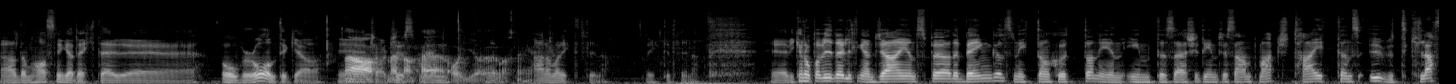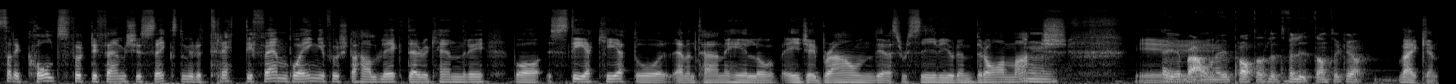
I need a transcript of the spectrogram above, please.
Ja, de har snygga dräkter eh, overall tycker jag. Ja, Chargers. men de här, men, oj, oj, oj vad snygga. Ja, de var riktigt fina. Riktigt fina. Eh, vi kan hoppa vidare lite grann. Giants spöade Bengals 19-17 i en inte särskilt intressant match. Titans utklassade Colts 45-26. De gjorde 35 poäng i första halvlek. Derrick Henry var stekhet och även Tannehill och A.J. Brown, deras receiver, gjorde en bra match. Mm. A.J. Brown har ju pratat lite för lite om tycker jag. Verkligen.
